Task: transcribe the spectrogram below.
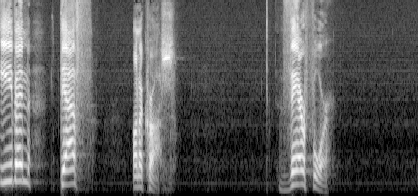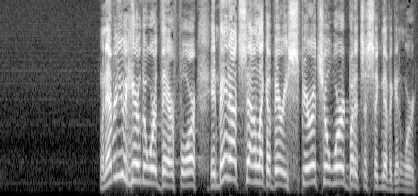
even death on a cross. Therefore, Whenever you hear the word therefore, it may not sound like a very spiritual word, but it's a significant word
